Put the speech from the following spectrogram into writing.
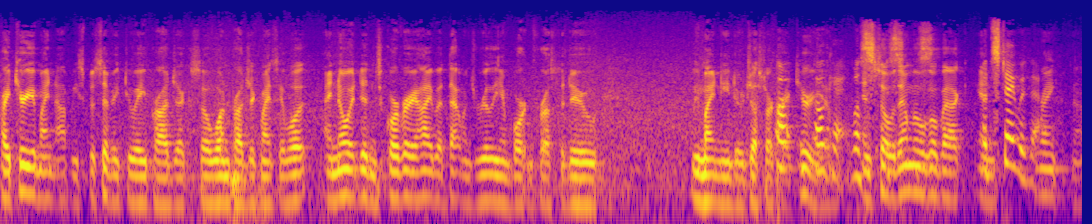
criteria might not be specific to a project. So one project might say, well, I know it didn't score very high, but that one's really important for us to do. We might need to adjust our Oh, criteria. okay. Well, and so then we'll go back and But stay with that. rank them.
